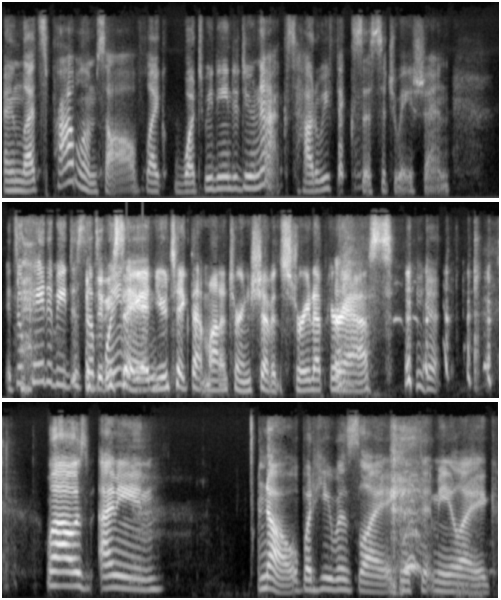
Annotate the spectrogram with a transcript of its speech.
And let's problem solve. Like what do we need to do next? How do we fix this situation? It's okay to be disappointed Did he say? And you take that monitor and shove it straight up your ass. Well i was i mean no but he was like looked at me like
